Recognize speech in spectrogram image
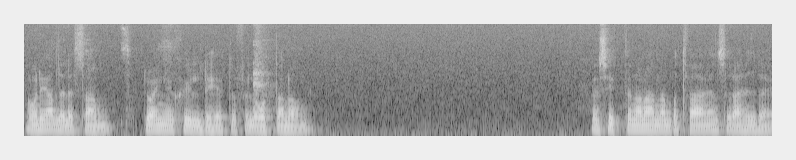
Och det är alldeles sant. Du har ingen skyldighet att förlåta någon. Det sitter någon annan på tvären sådär i dig.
